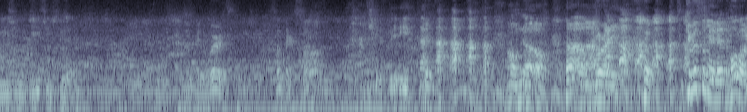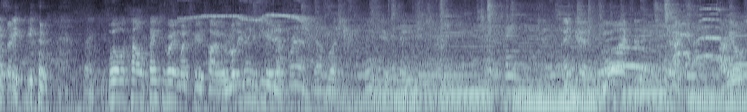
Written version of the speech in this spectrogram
Easy, easy's good. Those are good words. Sounds like a song. Could be. oh no. Oh, great. Give us a minute. Hold on a second. Thank you. well, Hal, thank you very much for your time. We really Thank appreciate you, my it. friend. God bless you. Thank you. Thank you. Thank you. Well, Alexis. Good night. Adios.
